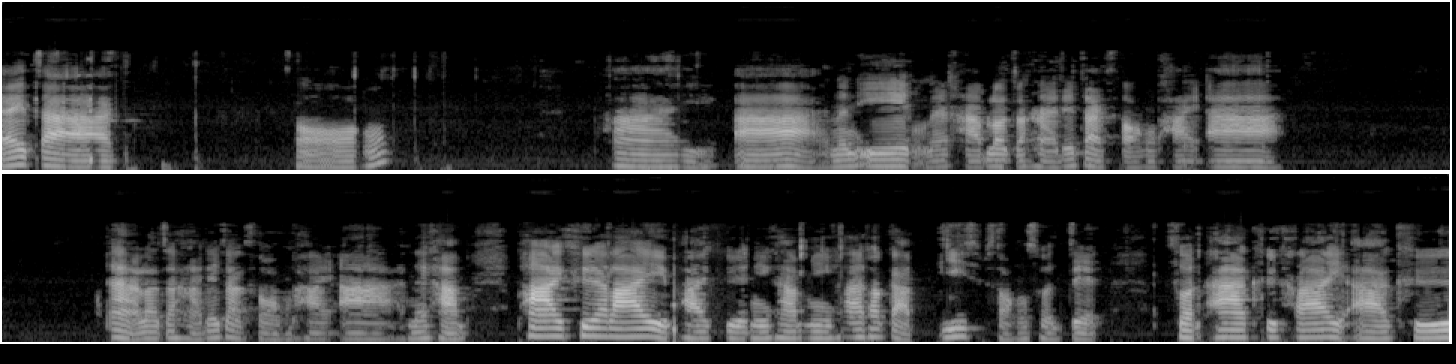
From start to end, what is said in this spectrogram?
ได้จาก2พาย r นั่นเองนะครับ เราจะหาได้จาก2พาย r อ่า เราจะหาได้จาก2พาย r นะครับพายคืออะไรพายคืออันนี้ครับ มีค่าเท่ากับ 22 ส่วน 7 ส่วน r คือใคร r คือ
